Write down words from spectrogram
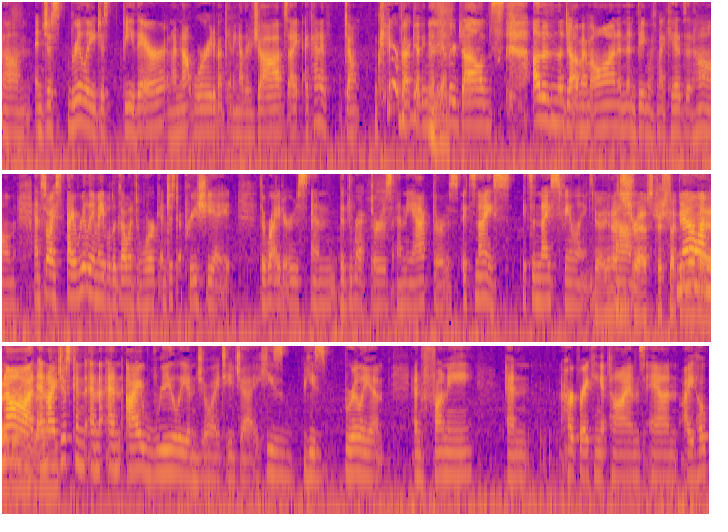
Um, and just really just be there. And I'm not worried about getting other jobs. I, I kind of don't care about getting any other jobs other than the job I'm on and then being with my kids at home. And so I, I really am able to go into work and just appreciate the writers and the directors and the actors. It's nice. It's a nice feeling. Yeah, you're not Um, stressed or stuck in no, your head. I'm not, and I just can, and and I really enjoy TJ. He's he's brilliant and funny and heartbreaking at times, and I hope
